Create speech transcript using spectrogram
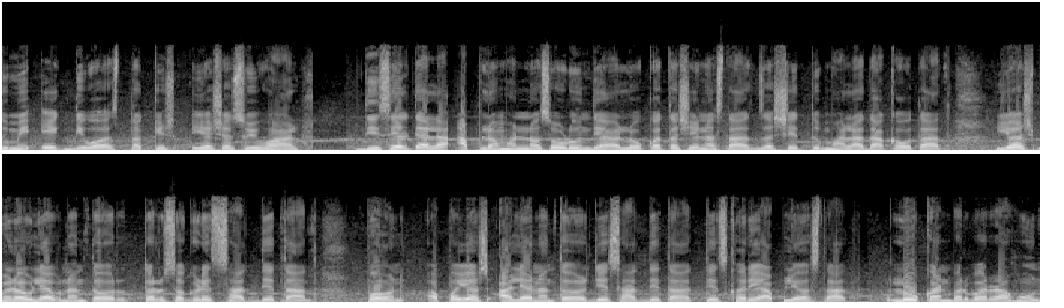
तुम्ही एक दिवस नक्कीच यशस्वी व्हाल. दिसेल त्याला आपलं म्हणणं सोडून द्या. लोक तसे नसतात जसे तुम्हाला दाखवतात. यश मिळवल्यानंतर तर सगळेच साथ देतात पण अपयश आल्यानंतर जे साथ देतात तेच खरे आपले असतात. लोकांबरोबर राहून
